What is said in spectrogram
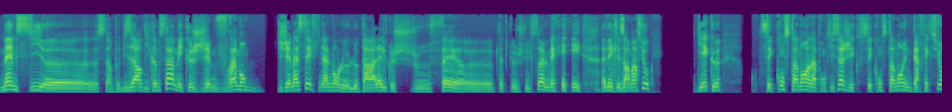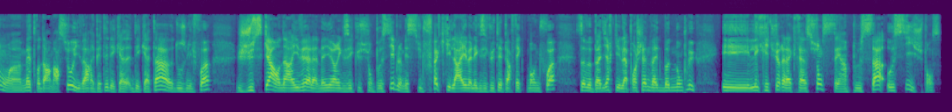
même si euh, c'est un peu bizarre dit comme ça, mais que j'aime vraiment j'aime assez finalement le, le, parallèle que je fais, euh, peut-être que je suis le seul, mais avec les arts martiaux, qui est que c'est constamment un apprentissage et c'est constamment une perfection. Un maître d'arts martiaux, il va répéter des, des katas 12 000 fois jusqu'à en arriver à la meilleure exécution possible. Mais une fois qu'il arrive à l'exécuter parfaitement une fois, ça veut pas dire que la prochaine va être bonne non plus. Et l'écriture et la création, c'est un peu ça aussi, je pense.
